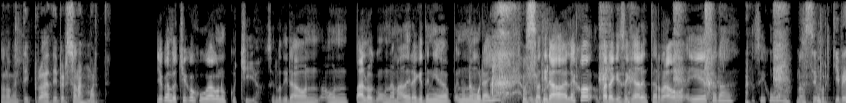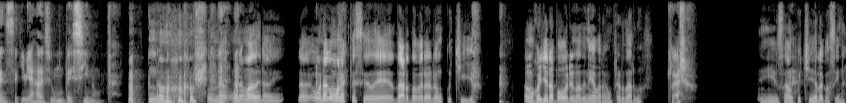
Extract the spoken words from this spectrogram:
solamente hay pruebas de personas muertas. Yo cuando chico jugaba con un cuchillo. Se lo tiraba a un, un palo, una madera que tenía en una muralla. No y lo tiraba de lejos para que se quedara enterrado. Y eso era, así jugaba. no sé por qué pensé que me ibas a decir un vecino. No, una, una madera ahí. Era Una como una especie de dardo, pero era un cuchillo. A lo mejor yo era pobre, no tenía para comprar dardos. Claro. Y usaba un cuchillo en la cocina.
